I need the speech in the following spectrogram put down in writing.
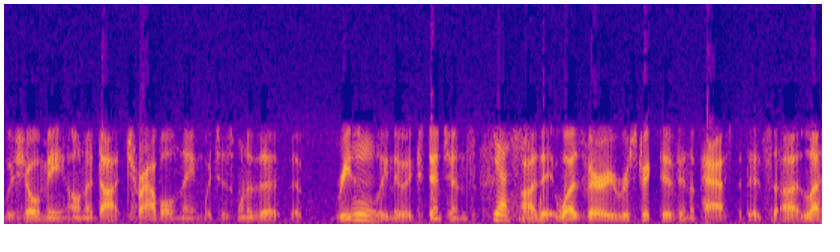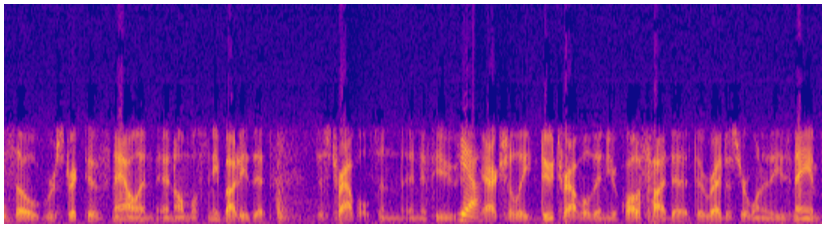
was showing me on a dot travel name, which is one of the, the reasonably mm. new extensions. Yes, uh, that was very restrictive in the past, but it's uh, less so restrictive now, and, and almost anybody that just travels. And, and if you yeah. actually do travel, then you're qualified to, to register one of these names.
